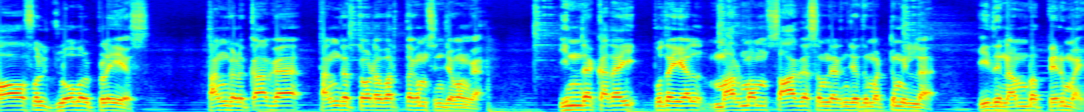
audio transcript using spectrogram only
பவர்ஃபுல் குளோபல் பிளேயர்ஸ் தங்களுக்காக தங்கத்தோட வர்த்தகம் செஞ்சவங்க. இந்த கதை புதையல் மர்மம் சாகசம் நிறைஞ்சது மட்டும் இல்லை இது நம்ம பெருமை.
